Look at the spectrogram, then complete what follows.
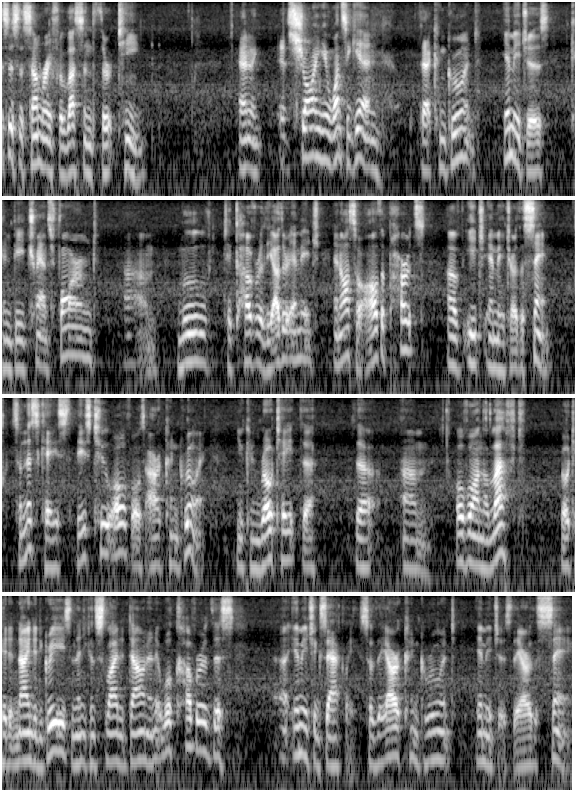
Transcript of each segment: This is the summary for lesson 13. And it's showing you once again that congruent images can be transformed, um, moved to cover the other image, and also all the parts of each image are the same. So in this case, these two ovals are congruent. You can rotate the, the um, oval on the left, rotate it 90 degrees, and then you can slide it down, and it will cover this uh, image exactly. So they are congruent images. They are the same.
